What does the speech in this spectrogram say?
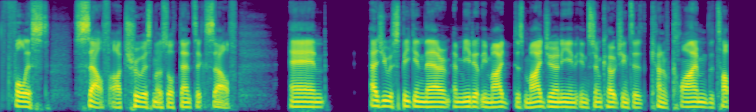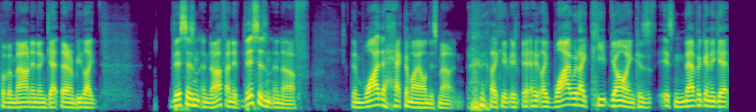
fullest self our truest most authentic self. And as you were speaking there immediately my just my journey in, in swim coaching to kind of climb the top of a mountain and get there and be like this isn't enough. And if this isn't enough, then why the heck am I on this mountain? like, if, if, eh, like, why would I keep going? Because it's never going to get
